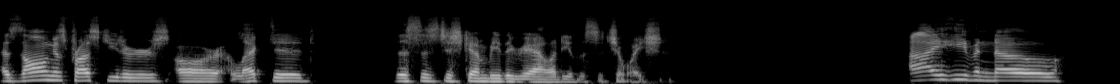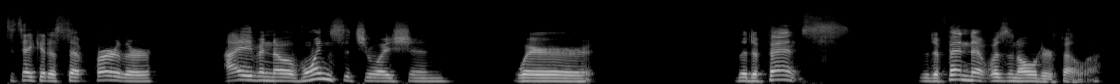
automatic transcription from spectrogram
As long as prosecutors are elected, this is just going to be the reality of the situation. I even know to take it a step further, I even know of one situation where the defense, the defendant was an older fella.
